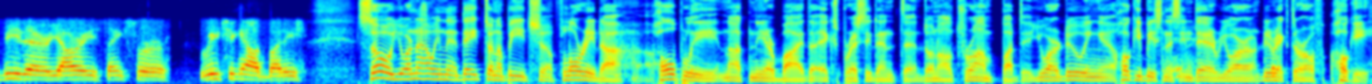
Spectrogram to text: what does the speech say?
be there, Yari. Thanks for reaching out, buddy. So you are now in Daytona Beach, Florida. Hopefully not nearby the ex-president uh, Donald Trump, but you are doing hockey business in there. You are director of hockey.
